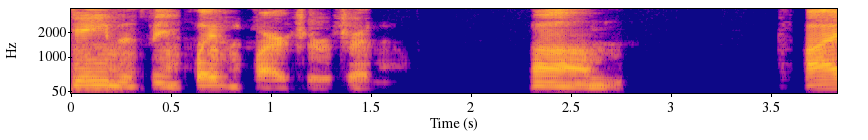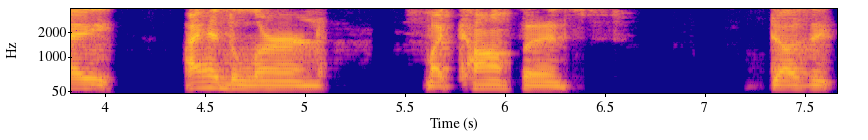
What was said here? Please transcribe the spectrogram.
game that's being played in the fire service right now. Um, I I had to learn my confidence doesn't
